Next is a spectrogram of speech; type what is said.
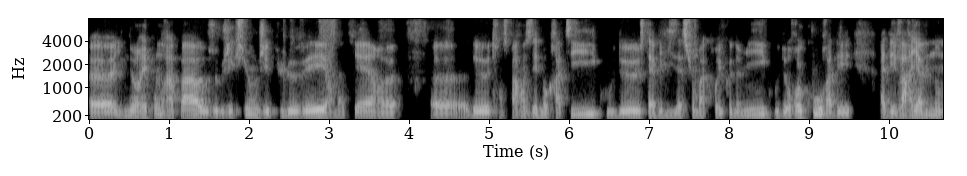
il ne répondra pas aux objections que j'ai pu lever en matière de transparence démocratique ou de stabilisation macroéconomique ou de recours à à des variables non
